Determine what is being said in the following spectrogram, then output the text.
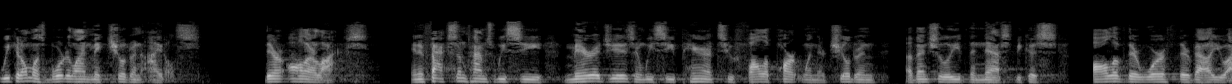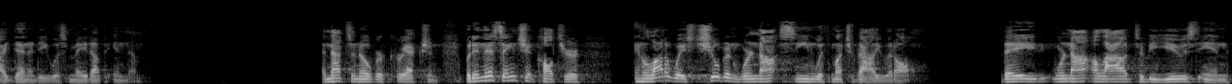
We could almost borderline make children idols. They're all our lives. And in fact, sometimes we see marriages and we see parents who fall apart when their children eventually leave the nest because all of their worth, their value, identity was made up in them. And that's an overcorrection. But in this ancient culture, in a lot of ways, children were not seen with much value at all. They were not allowed to be used in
